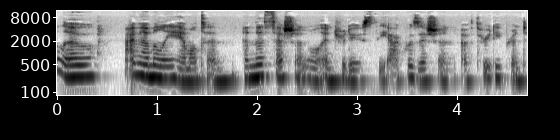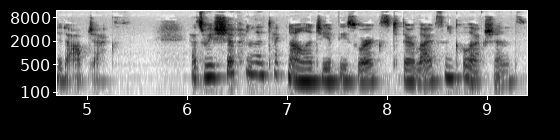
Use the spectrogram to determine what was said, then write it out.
Hello, I'm Emily Hamilton, and this session will introduce the acquisition of 3D printed objects. As we shift from the technology of these works to their lives and collections,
